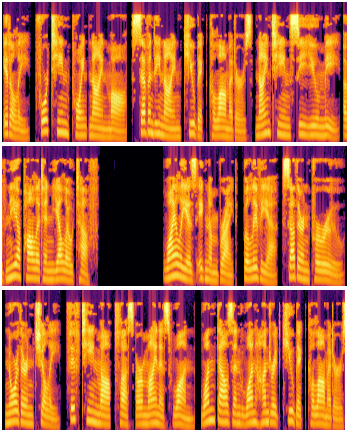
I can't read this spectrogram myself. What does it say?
Italy, 14.9 ma, 79 cubic kilometers, 19 cu of Neapolitan yellow tuff. Huaylillas ignimbrite, Bolivia, southern Peru, northern Chile, 15 ma plus or minus 1, 1100 cubic kilometers,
